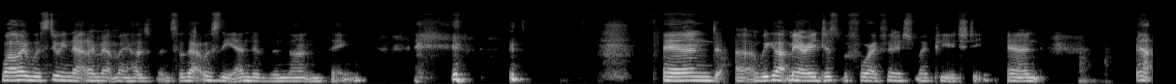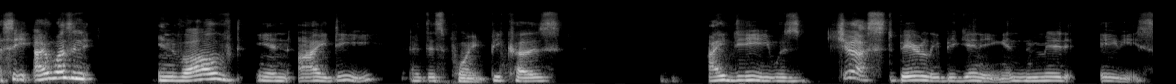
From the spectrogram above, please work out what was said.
while I was doing that, I met my husband. So that was the end of the nun thing. and uh, we got married just before I finished my PhD. And uh, see, I wasn't involved in ID at this point because ID was just barely beginning in the mid 80s,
